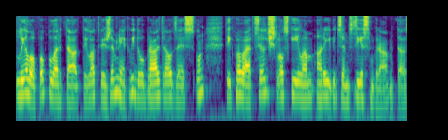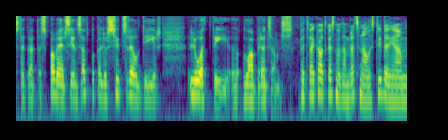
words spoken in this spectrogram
lielo popularitāti latviešu zemnieku vidū brāļu draudzēs, un tiek pavērts ceļš Loskīlam arī vidzemes dziesmu grāmatās. Tā kā tas pavērsiens atpakaļ uz sirds reliģiju ir ļoti eh, labi redzams. Bet vai kaut kas no tām racionālistu idejām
